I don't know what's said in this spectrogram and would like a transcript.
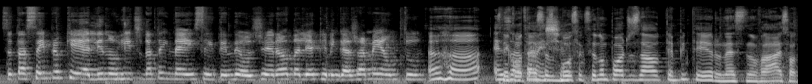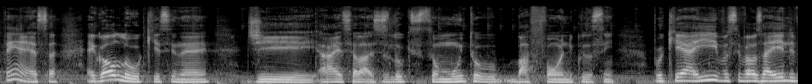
Você tá sempre o quê? Ali no hit da tendência, entendeu? Gerando ali aquele engajamento. Aham, Sem contar essas exatamente. bolsas que você não pode usar o tempo inteiro, né? Você não vai, ah, só tem essa. É igual o look, assim, né? De, ai, sei lá, esses looks que são muito bafônicos, assim. Porque aí você vai usar ele,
